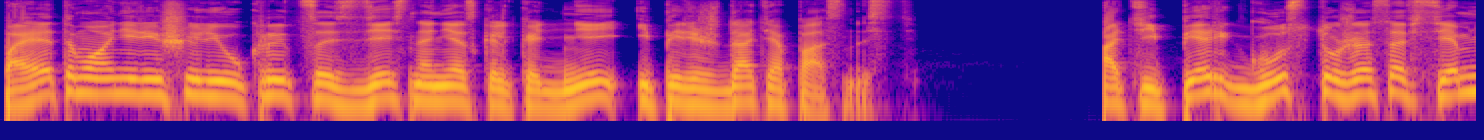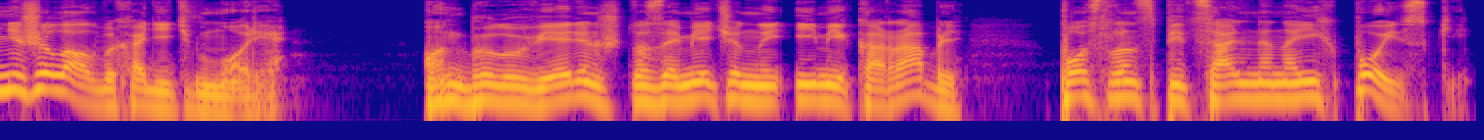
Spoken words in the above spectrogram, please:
Поэтому они решили укрыться здесь на несколько дней и переждать опасность. А теперь Густ уже совсем не желал выходить в море. Он был уверен, что замеченный ими корабль послан специально на их поиски.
